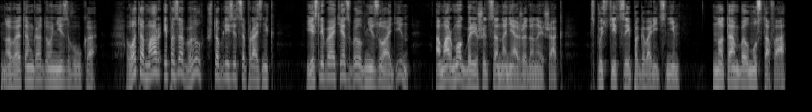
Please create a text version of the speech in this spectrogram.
Но в этом году ни звука. Вот Амар и позабыл, что близится праздник. Если бы отец был внизу один, Амар мог бы решиться на неожиданный шаг, спуститься и поговорить с ним. Но там был Мустафа,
